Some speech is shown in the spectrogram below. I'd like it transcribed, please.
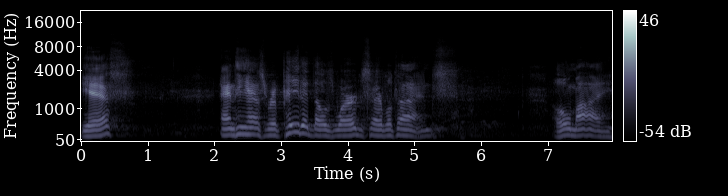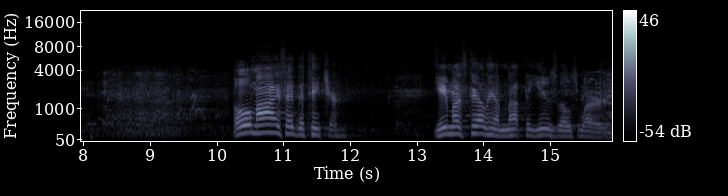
yes. And he has repeated those words several times. Oh my. oh my, said the teacher. You must tell him not to use those words.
